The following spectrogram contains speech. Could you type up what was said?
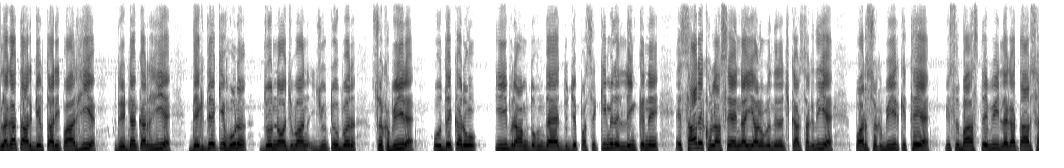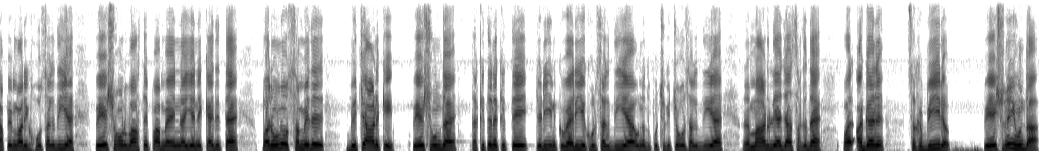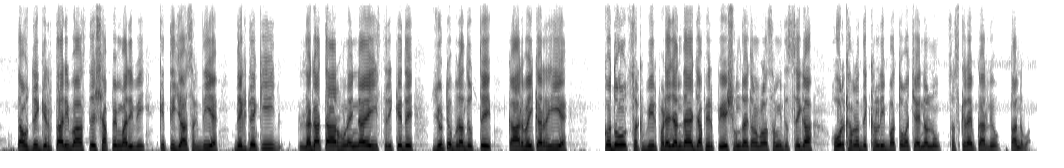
ਲਗਾਤਾਰ ਗ੍ਰਿਫਤਾਰੀ ਪਾ ਰਹੀ ਹੈ, ਰੇਡਾਂ ਕਰ ਰਹੀ ਹੈ। ਦੇਖਦੇ ਕਿ ਹੁਣ ਜੋ ਨੌਜਵਾਨ ਯੂਟਿਊਬਰ ਸੁਖਬੀਰ ਹੈ ਉਸਦੇ ਘਰੋਂ ਕੀ ਬਰਾਮਦ ਹੁੰਦਾ ਹੈ, ਦੂਜੇ ਪਾਸੇ ਕਿਵੇਂ ਦੇ ਲਿੰਕ ਨੇ, ਇਹ ਸਾਰੇ ਖੁਲਾਸੇ ਐਨਆਈ ਆਉਣ ਵਾਲੇ ਦਿਨਾਂ ਵਿੱਚ ਕਰ ਸਕਦੀ ਹੈ। ਪਰ ਸੁਖਬੀਰ ਕਿੱਥੇ ਹੈ? ਇਸ ਵਾਸਤੇ ਵੀ ਲਗਾਤਾਰ ਛਾਪੇਮਾਰੀ ਹੋ ਸਕਦੀ ਹੈ। ਪੇਸ਼ ਹੋਣ ਵਾਸਤੇ ਭਾਵੇਂ ਐਨਆਈਏ ਨੇ ਕਹਿ ਦਿੱਤਾ ਹੈ, ਪਰ ਹੁਣ ਉਹ ਸਮੇਂ ਦੇ ਵਿੱਚ ਆਣ ਕੇ ਪੇਸ਼ ਹੁੰਦਾ ਹੈ, ਤਾਂ ਕਿਤੇ ਨਾ ਕਿਤੇ ਜਿਹੜੀ ਇਨਕੁਆਇਰੀ ਹੈ ਖੁੱਲ ਸਕਦੀ ਹੈ, ਉਹਨਾਂ ਤੋਂ ਪੁੱਛਗਿੱਛ ਹੋ ਸਕਦੀ ਹੈ, ਰਿਮਾਂਡ ਲਿਆ ਜਾ ਸਕਦਾ ਹੈ। ਪਰ ਅਗਰ ਸੁਖਬੀਰ ਪੇਸ਼ ਨਹੀਂ ਹੁੰਦਾ, ਤਾਂ ਉਸ ਦੀ ਗ੍ਰਿਫਤਾਰੀ ਵਾਸਤੇ ਛਾਪੇਮਾਰੀ ਵੀ ਕੀਤੀ ਜਾ ਸਕਦੀ ਹੈ। ਦੇਖਦੇ ਕਿ ਲਗਾਤਾਰ ਹੁਣ ਇੰਨਾ ਹੀ ਇਸ ਤਰੀਕੇ ਦੇ ਯੂਟਿਊਬਰਾਂ ਦੇ ਉੱਤੇ ਕਾਰਵਾਈ ਕਰ ਰਹੀ ਹੈ। ਕਦੋਂ ਸੁਖਬੀਰ ਫੜਿਆ ਜਾਂਦਾ ਹੈ ਜਾਂ ਫਿਰ ਪੇਸ਼ ਹੁੰਦਾ ਹੈ, ਤੁਹਾਨੂੰ ਵਾਲਾ ਸਮੇਂ ਦੱਸੇਗਾ। ਹੋਰ ਖਬਰਾਂ ਦੇਖਣ ਲਈ ਵੱਧ ਤੋਂ ਵੱਧ ਚੈਨਲ ਨੂੰ ਸਬਸਕ੍ਰਾਈਬ ਕਰ ਲਿਓ। ਧੰਨਵਾਦ।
